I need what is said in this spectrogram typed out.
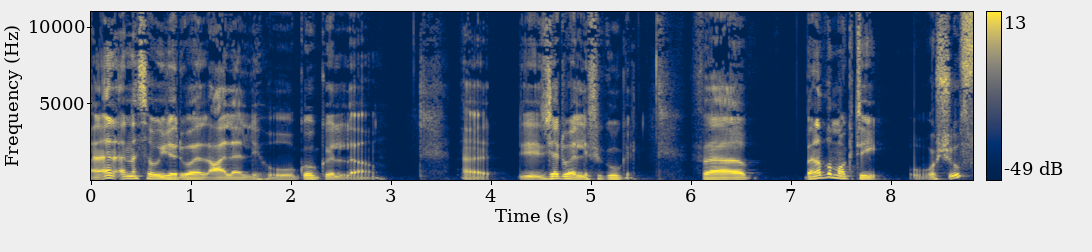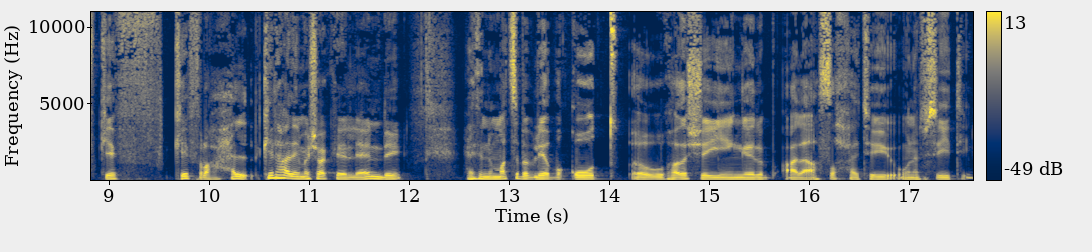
أنا أنا أسوي جدول على اللي هو جوجل جدول اللي في جوجل. فبنظم وقتي وأشوف كيف كيف راح أحل كل هذه المشاكل اللي عندي بحيث إنه ما تسبب لي ضغوط وهذا الشيء ينقلب على صحتي ونفسيتي.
